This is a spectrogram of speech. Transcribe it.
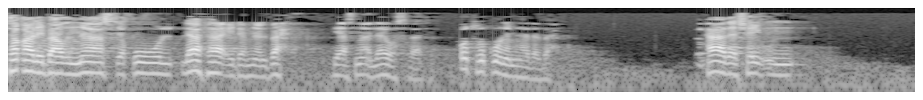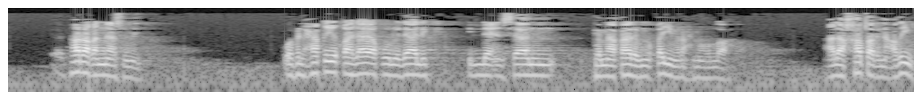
تقع لبعض الناس يقول لا فائدة من البحث. في أسماء الله وصفاته. اتركونا من هذا البحث. هذا شيء فرغ الناس منه. وفي الحقيقة لا يقول ذلك إلا إنسان كما قال ابن القيم رحمه الله على خطر عظيم.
